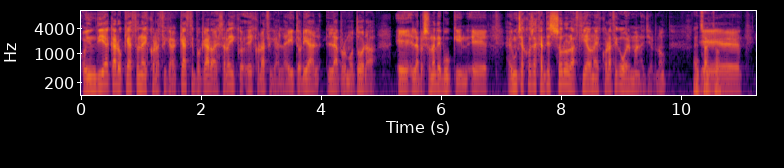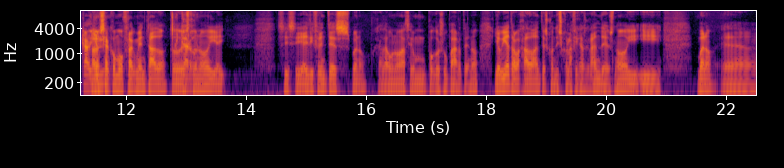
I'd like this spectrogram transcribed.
Hoy en día, claro, ¿qué hace una discográfica? ¿Qué hace? Porque claro, está la discográfica, la editorial, la promotora, eh, la persona de booking. Eh, hay muchas cosas que antes solo lo hacía una discográfica o el manager, ¿no? Exacto. Eh, claro, Ahora se ha como fragmentado todo claro. esto, ¿no? Y hay, Sí, sí, hay diferentes, bueno, cada uno hace un poco su parte, ¿no? Yo había trabajado antes con discográficas grandes, ¿no? Y, y bueno, eh,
